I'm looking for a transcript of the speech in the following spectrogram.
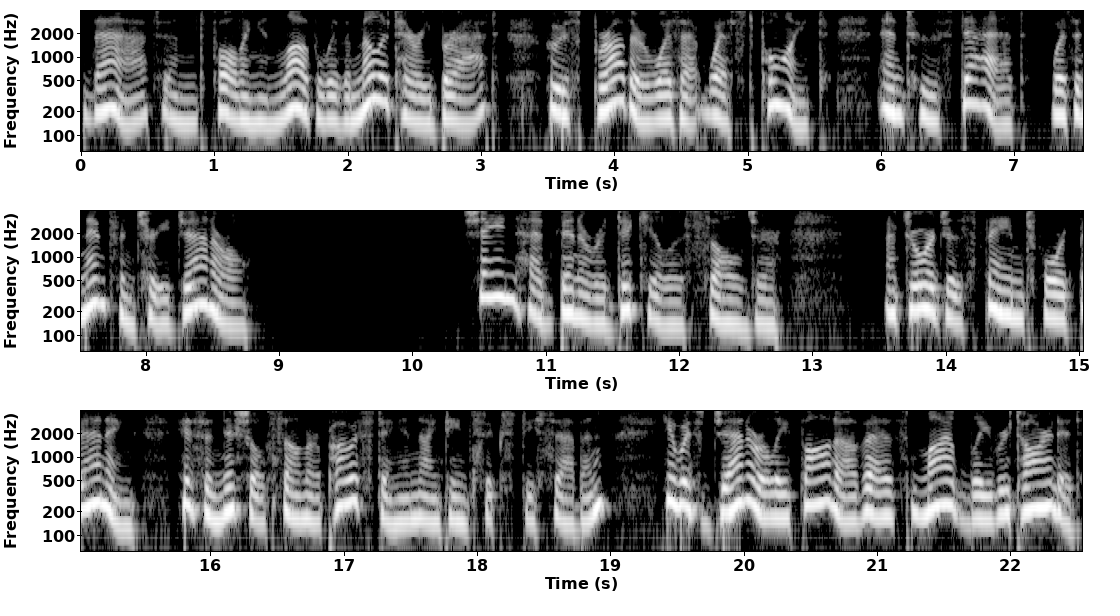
That and falling in love with a military brat whose brother was at West Point and whose dad was an infantry general. Shane had been a ridiculous soldier. At Georgia's famed Fort Benning, his initial summer posting in 1967, he was generally thought of as mildly retarded.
